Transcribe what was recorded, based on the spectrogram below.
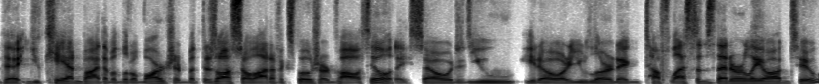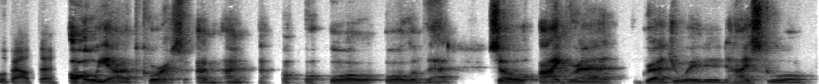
that you can buy them a little margin, but there's also a lot of exposure and volatility. So did you, you know, are you learning tough lessons then early on too about the? Oh yeah, of course. I'm, I'm all all of that. So I grad graduated high school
